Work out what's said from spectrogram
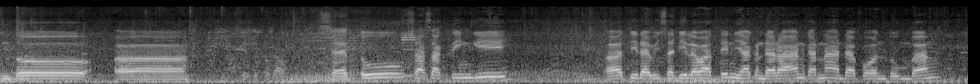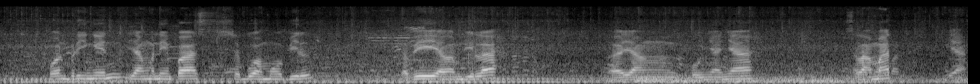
untuk eh, Setu Sasak Tinggi eh, tidak bisa dilewatin ya kendaraan karena ada pohon tumbang, pohon beringin yang menimpa sebuah mobil. Tapi alhamdulillah eh, yang punyanya selamat ya.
